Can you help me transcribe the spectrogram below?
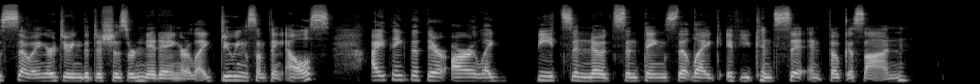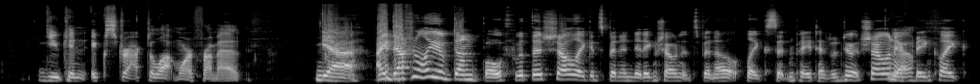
sewing or doing the dishes or knitting or like doing something else, I think that there are like beats and notes and things that like if you can sit and focus on, you can extract a lot more from it. Yeah, I definitely have done both with this show. Like, it's been a knitting show and it's been a like sit and pay attention to it show. And Yeah. I think like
